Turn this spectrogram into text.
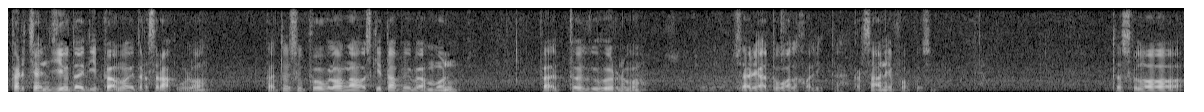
Berjanji utawi tiba mau terserah kula. Badhe subuh kula ngaos kitab Mbah Mun badhe zuhur napa? Syariatu wal khalidah kersane fokus. Terus kula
